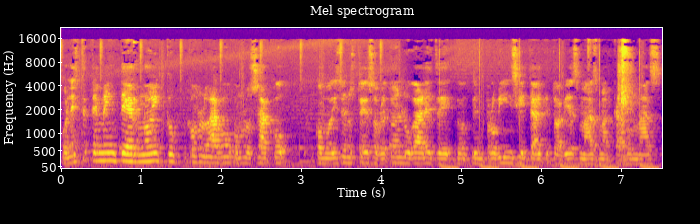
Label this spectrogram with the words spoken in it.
Con este tema interno y cómo lo hago, cómo lo saco, como dicen ustedes, sobre todo en lugares de, donde- en provincia y tal, que todavía es más marcado, más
